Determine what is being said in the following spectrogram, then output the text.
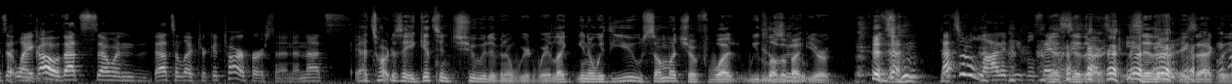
Is it like, oh, that's so and that's electric guitar person, and that's It's hard to say. It gets intuitive in a weird way. Like you know, with you, so much of what we love about your that's what a lot of people say. yeah, when they zither, talk to me. zither, exactly.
